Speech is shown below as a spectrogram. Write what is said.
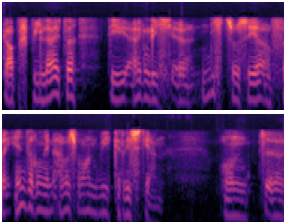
gab Spielleiter, die eigentlich äh, nicht so sehr auf Veränderungen aus waren wie Christian. Und äh,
